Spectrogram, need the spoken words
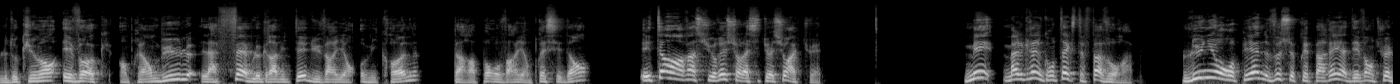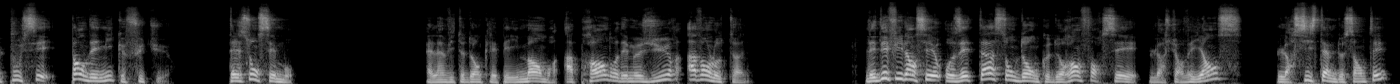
Le document évoque en préambule la faible gravité du variant Omicron par rapport au variant précédent, étant à rassurer sur la situation actuelle. Mais malgré un contexte favorable, l'Union européenne veut se préparer à d'éventuelles poussées pandémiques futures. Tels sont ses mots. Elle invite donc les pays membres à prendre des mesures avant l'automne. Les défis lancés aux États sont donc de renforcer leur surveillance, leur système de santé,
